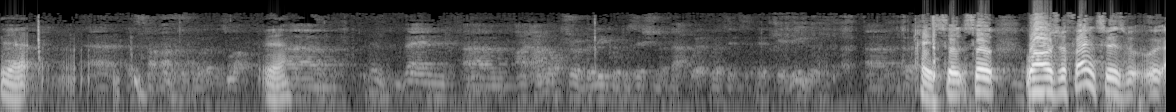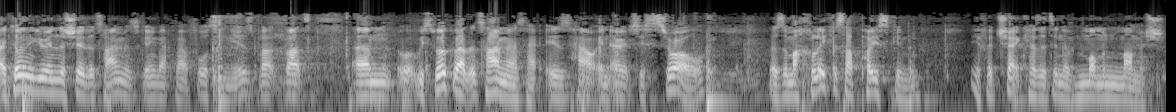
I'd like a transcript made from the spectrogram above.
yeah, yeah. Um, I, am not sure of the legal position of that, whether it's, illegal. Okay, so, so what I was referring to is, I don't think you were in the share at the time, it's going back about 14 years, but, but, um, what we spoke about at the time is, is how in Eretz Yisrael, there's a machalikas ha if a check has a din of mom and mamish.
